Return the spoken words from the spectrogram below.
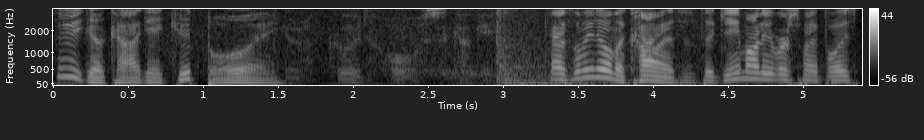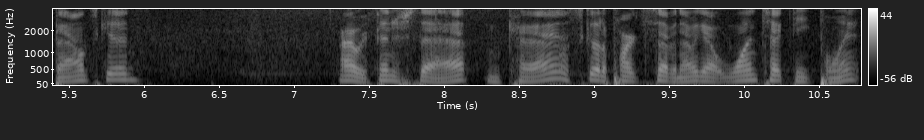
There you go, Kage. Good boy. You're a good horse, Kage. Guys, let me know in the comments. Is the game audio versus my voice balance good? All right, we finished that. Okay, let's go to part seven. Now we got one technique point.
